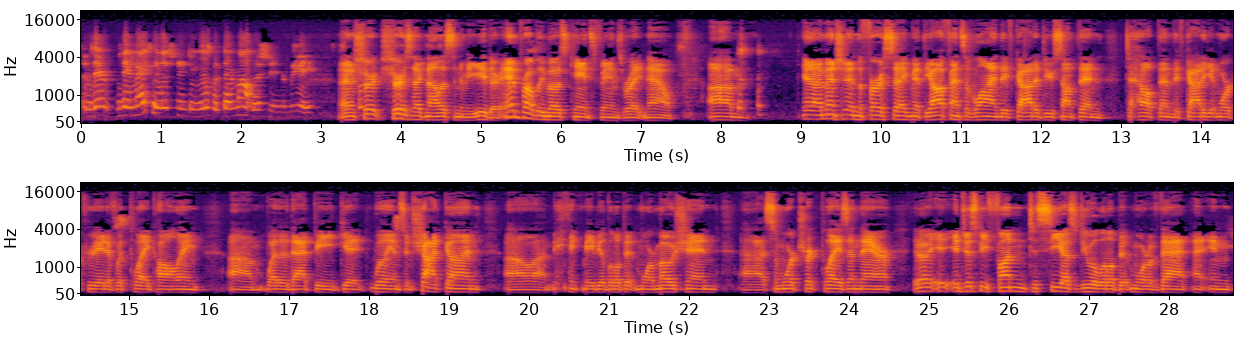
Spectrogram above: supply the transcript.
They're, they might be listening to you, but they're not listening to me. And sure, sure as heck not listen to me either, and probably most Canes fans right now. Um, and I mentioned in the first segment, the offensive line, they've got to do something to help them. They've got to get more creative with play calling, um, whether that be get Williams in shotgun, uh, I think maybe a little bit more motion, uh, some more trick plays in there. you know, it, it'd just be fun to see us do a little bit more of that and, and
